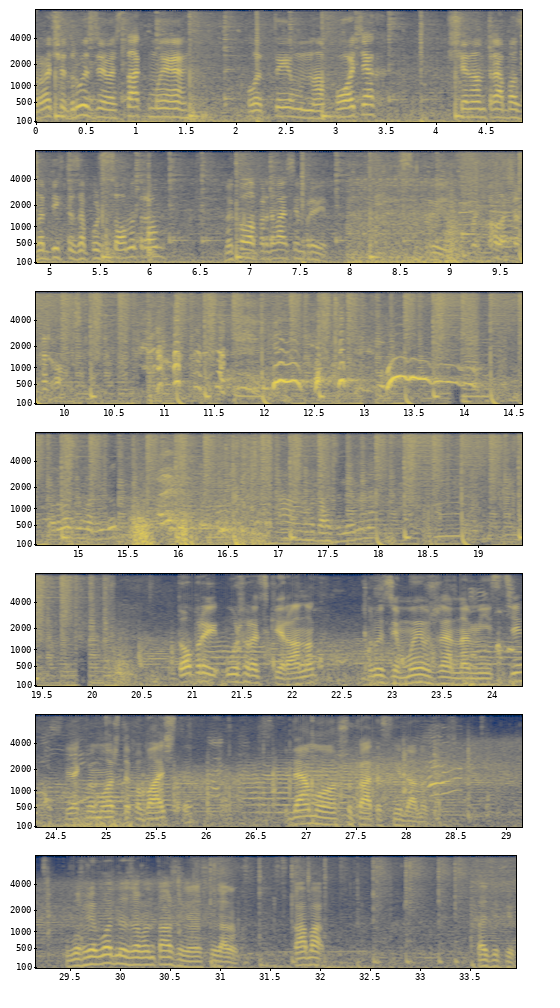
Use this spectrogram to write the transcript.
Коротше, друзі, ось так ми летимо на потяг. Ще нам треба забігти за пульсометром. Микола, передавай всім привіт. Всім привіт. Микола, що ти робиш? Морозимо мінус. А, да, жени мене. Добрий ужгородський ранок. Друзі, ми вже на місці, як ви можете побачити. Йдемо шукати сніданок. Вуглеводне завантаження на сніданок. Кава та зефір.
